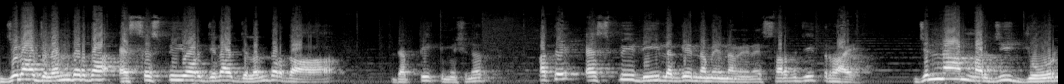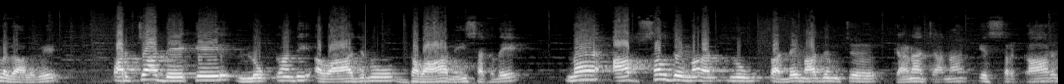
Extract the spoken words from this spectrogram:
ਜ਼ਿਲ੍ਹਾ ਜਲੰਧਰ ਦਾ ਐਸਐਸਪੀ ਔਰ ਜ਼ਿਲ੍ਹਾ ਜਲੰਧਰ ਦਾ ਡਿਪਟੀ ਕਮਿਸ਼ਨਰ ਅਤੇ ਐਸਪੀਡੀ ਲੱਗੇ ਨਵੇਂ-ਨਵੇਂ ਨੇ, ਸਰਬਜੀਤ ਰਾਏ, ਜਿੰਨਾ ਮਰਜ਼ੀ ਜ਼ੋਰ ਲਗਾ ਲਵੇ, ਪਰਚਾ ਦੇ ਕੇ ਲੋਕਾਂ ਦੀ ਆਵਾਜ਼ ਨੂੰ ਦਬਾ ਨਹੀਂ ਸਕਦੇ। ਮੈਂ ਆਪ ਸਭ ਦੇ ਮਾ- ਨੂੰ ਤੁਹਾਡੇ ਮਾਧਿਅਮ 'ਚ ਕਹਿਣਾ ਚਾਹਨਾ ਕਿ ਸਰਕਾਰ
